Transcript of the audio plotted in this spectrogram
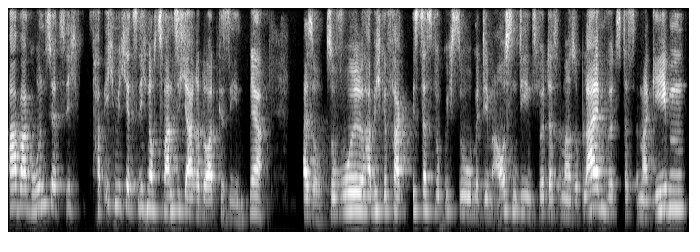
Aber grundsätzlich habe ich mich jetzt nicht noch 20 Jahre dort gesehen. Ja. Also sowohl habe ich gefragt, ist das wirklich so mit dem Außendienst, wird das immer so bleiben, wird es das immer geben,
